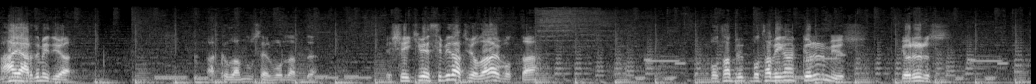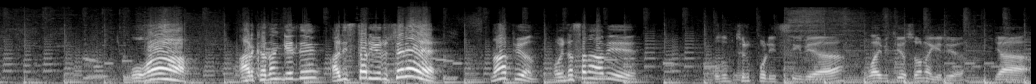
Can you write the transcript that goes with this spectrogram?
Aha yardım ediyor. Akıllandı bu server orada attı. E şey 2 vs 1 atıyorlar abi botta. Bota, bota bir gank görür müyüz? Görürüz. Oha! Arkadan geldi. Alistar yürüsene. Ne yapıyorsun? Oynasana abi. Oğlum Türk polisi gibi ya. Olay bitiyor sonra geliyor. Ya.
